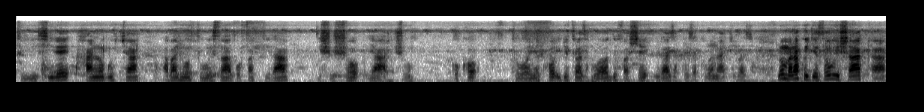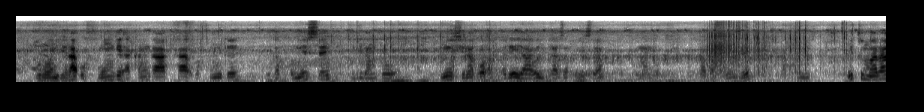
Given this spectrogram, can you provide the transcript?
tuyishyire hano gutya aba ariho tuza gufatira ishusho yacu. Kuko tubonye ko ibyo turaza kuba dufashe biraza kuza kuba nta kibazo. Numara kugeza aho ubishaka urongera ufunge akangaka ugafunge ugakomeze kugira ngo nushyiraho apare yawe itaza kuza kumanuka. Agafunze akomeza nitumara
